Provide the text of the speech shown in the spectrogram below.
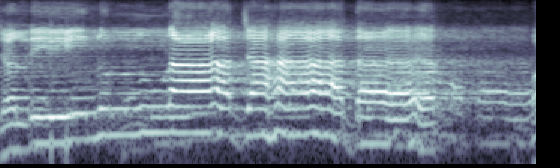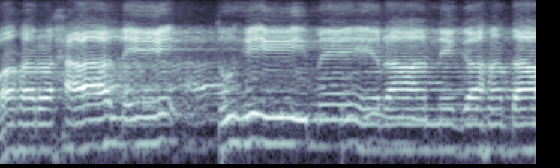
জলিলুল্লাহ জাহাদার বহর হালে তুহি মেরা নিগহদা।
